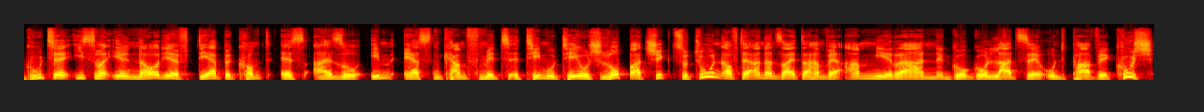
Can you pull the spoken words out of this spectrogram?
gute Ismail Naudiev, der bekommt es also im ersten Kampf mit Timoteusz Lopacik zu tun. Auf der anderen Seite haben wir Amiran Gogoladze und Pavel Kusch.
